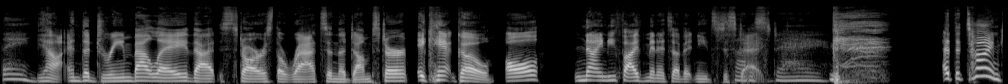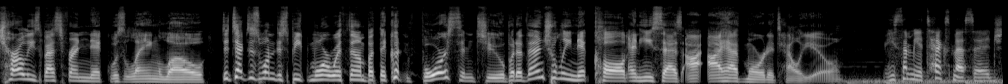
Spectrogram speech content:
thing. Yeah, and the dream ballet that stars the rats in the dumpster, it can't go. All 95 minutes of it needs to stay. Stay. At the time, Charlie's best friend Nick was laying low. Detectives wanted to speak more with him, but they couldn't force him to. But eventually, Nick called and he says, I, I have more to tell you. He sent me a text message,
